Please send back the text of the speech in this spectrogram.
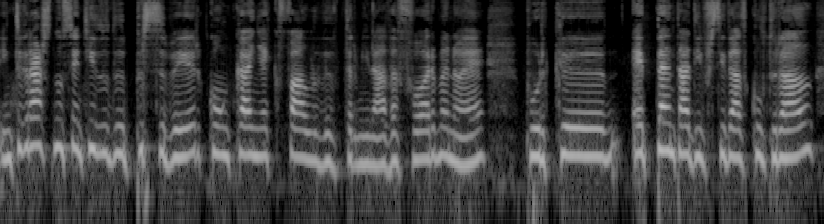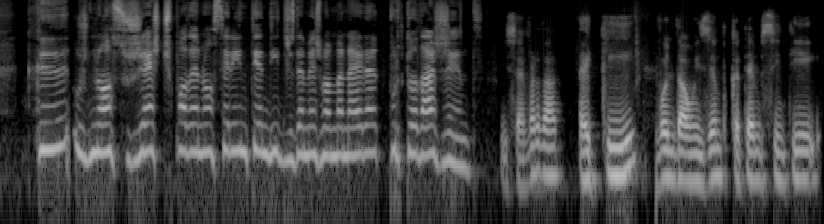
Integrar-se no sentido de perceber com quem é que fala de determinada forma, não é? Porque é tanta a diversidade cultural que os nossos gestos podem não ser entendidos da mesma maneira por toda a gente. Isso é verdade. Aqui, vou-lhe dar um exemplo que até me senti,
